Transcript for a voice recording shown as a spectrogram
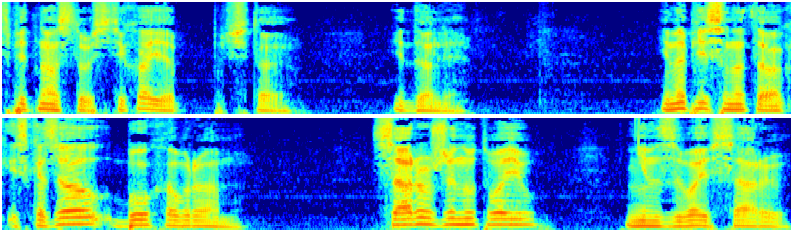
С 15 стиха я почитаю и далее. И написано так. «И сказал Бог Аврааму, Сару, жену твою, не называй Сарою,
